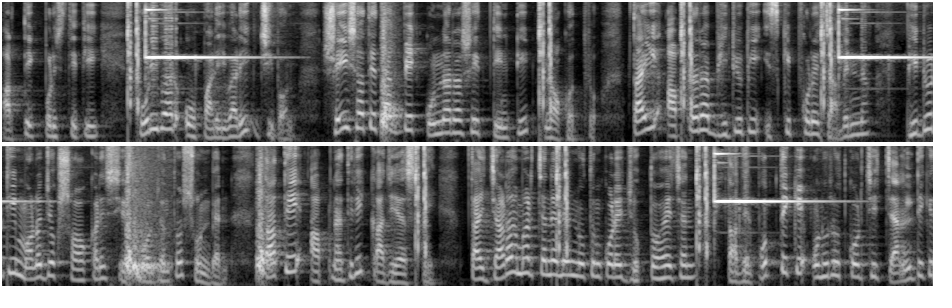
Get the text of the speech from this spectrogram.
আর্থিক পরিস্থিতি, পরিবার ও পারিবারিক জীবন। সেই সাথে থাকবে কন্যা রাশির তিনটি নক্ষত্র। তাই আপনারা ভিডিওটি স্কিপ করে যাবেন না। ভিডিওটি মনোযোগ সহকারে শেষ পর্যন্ত শুনবেন। তাতে আপনাদেরই কাজে আসবে। তাই যারা আমার চ্যানেলে নতুন করে যুক্ত হয়েছেন তাদের প্রত্যেককে অনুরোধ করছি চ্যানেলটিকে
